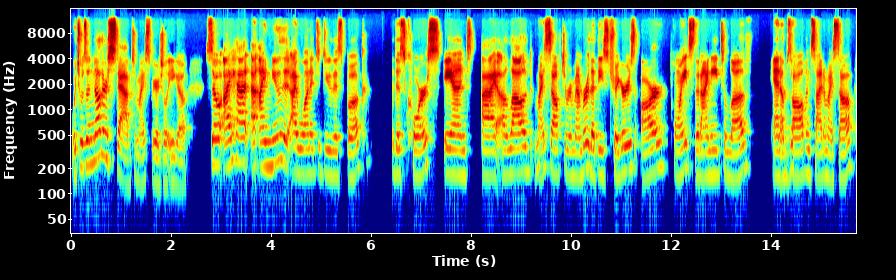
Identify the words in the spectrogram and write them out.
which was another stab to my spiritual ego. So I had, I knew that I wanted to do this book, this course, and I allowed myself to remember that these triggers are points that I need to love and absolve inside of myself.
